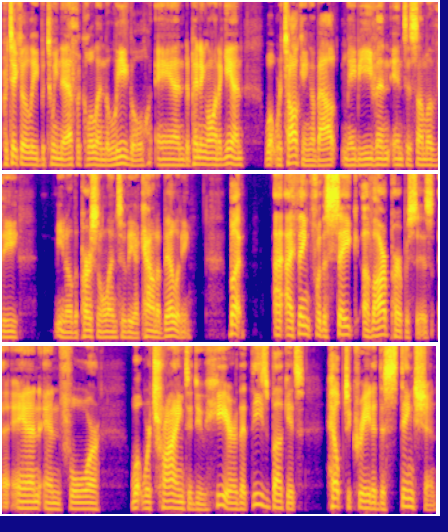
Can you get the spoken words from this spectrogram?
particularly between the ethical and the legal. And depending on, again, what we're talking about, maybe even into some of the, you know, the personal into the accountability. But I, I think for the sake of our purposes and, and for what we're trying to do here, that these buckets help to create a distinction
